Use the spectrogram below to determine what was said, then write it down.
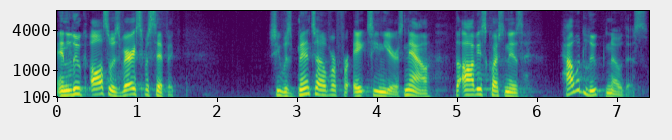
And Luke also is very specific. She was bent over for 18 years. Now, the obvious question is how would Luke know this?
